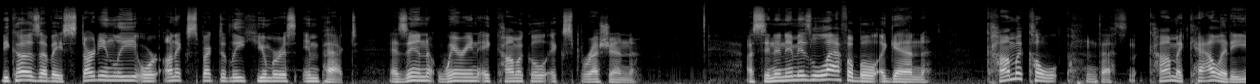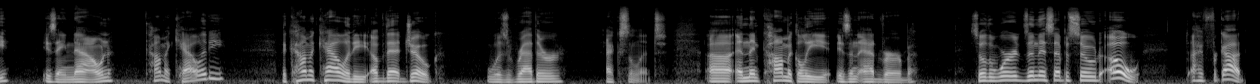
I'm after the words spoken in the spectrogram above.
because of a startlingly or unexpectedly humorous impact, as in wearing a comical expression. A synonym is laughable again. Comical, that's comicality is a noun. Comicality? The comicality of that joke was rather excellent. Uh, and then comically is an adverb. So the words in this episode, oh, I forgot.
